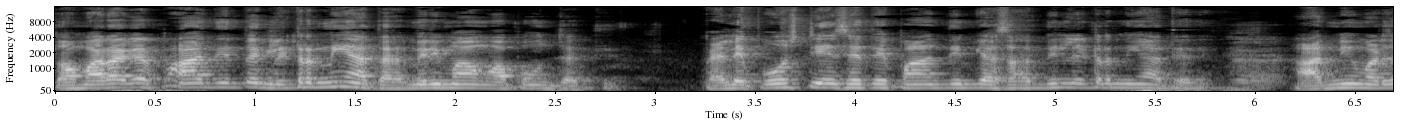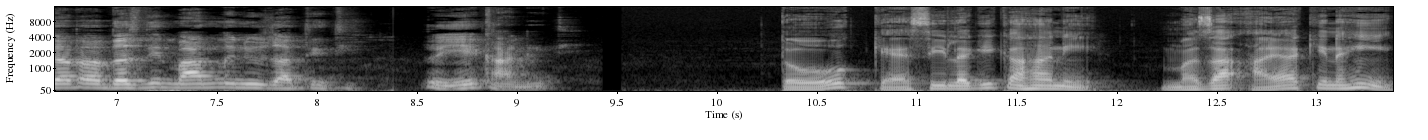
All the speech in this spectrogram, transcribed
तो हमारा अगर पाँच दिन तक लेटर नहीं आता मेरी माँ वहाँ पहुँच जाती थी। पहले पोस्ट ही ऐसे थे पाँच दिन या सात दिन लेटर नहीं आते थे। हाँ। आदमी मर जाता दस दिन बाद में न्यूज़ आती थी। तो ये कहानी थी। तो कैसी लगी कहानी? मज़ा आया कि नहीं?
